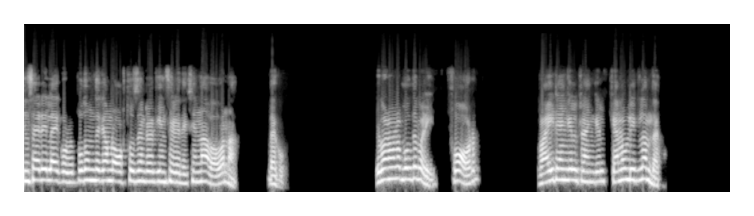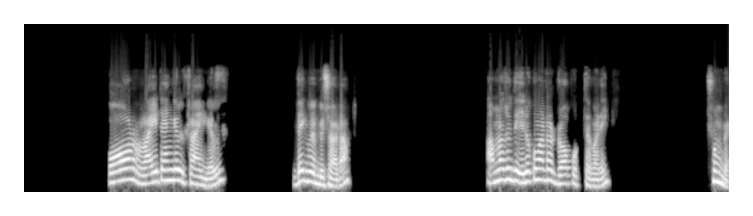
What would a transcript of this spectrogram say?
ইনসাইডে লাই করবে। প্রথম থেকে আমরা অর্থ সেন্টারকে ইনসাইডে দেখছি। না বাবা, না। দেখো, এবার আমরা বলতে পারি ফর রাইট অ্যাঙ্গেল ট্রায়াঙ্গেল কেন লিখলাম দেখো? ফর রাইট অ্যাঙ্গেল ট্রায়াঙ্গেল দেখবে বিষয়টা। আমরা যদি এরকম একটা ড্র করতে পারি, শুনবে?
